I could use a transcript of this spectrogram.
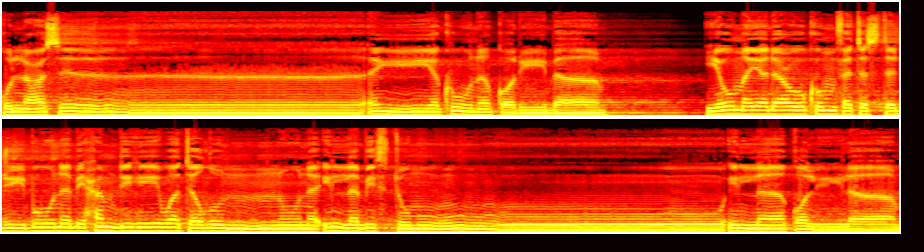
قل عسى أن يكون قريبا يوم يدعوكم فتستجيبون بحمده وتظنون إن لبثتم إلا قليلاً.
